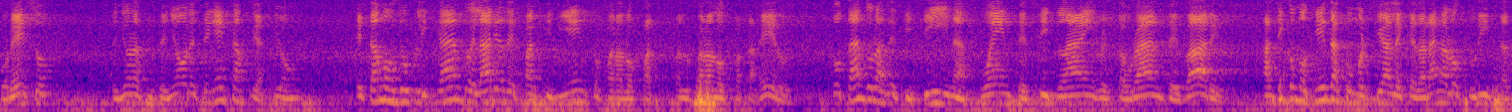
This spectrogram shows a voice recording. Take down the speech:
Por eso, señoras y señores, en esta ampliación estamos duplicando el área de esparcimiento para los, para los pasajeros, dotándolas de piscinas, fuentes, zip line, restaurantes, bares, así como tiendas comerciales que darán a los turistas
